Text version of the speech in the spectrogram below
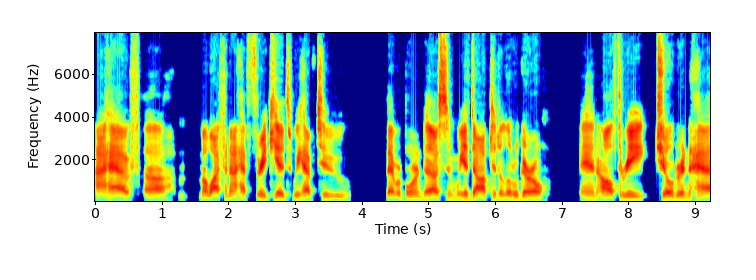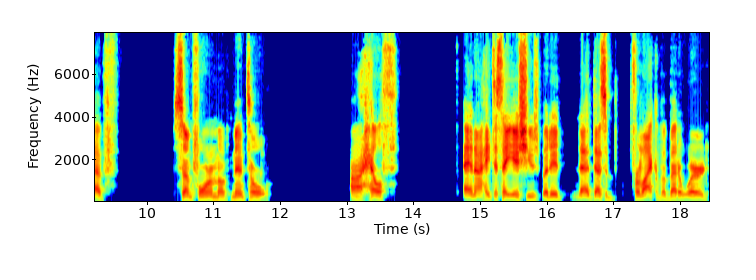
I have uh, my wife and I have three kids. We have two that were born to us, and we adopted a little girl. And all three children have some form of mental uh, health and I hate to say issues, but it that that's for lack of a better word.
